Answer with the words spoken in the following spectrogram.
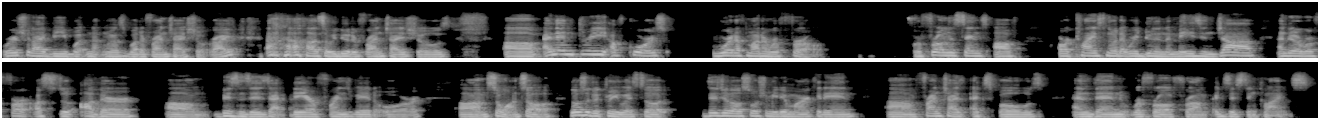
where should I be but nothing else but a franchise show, right? so we do the franchise shows. Um, and then three, of course, word of mouth referral. Referral in the sense of our clients know that we're doing an amazing job and they'll refer us to other um, businesses that they are friends with or um, so on. So those are the three ways. So digital social media marketing, um, franchise expos, and then referral from existing clients.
